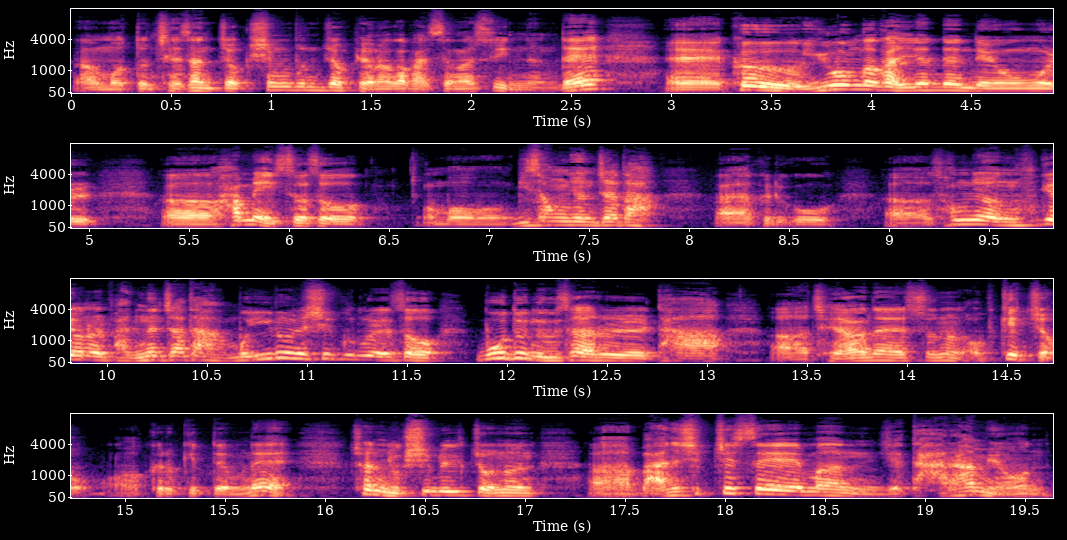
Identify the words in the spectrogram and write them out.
어, 뭐 어떤 재산적 신분적 변화가 발생할 수 있는데 에, 그 유언과 관련된 내용을 어, 함에 있어서 뭐 미성년자다 아, 그리고 어, 성년 후견을 받는 자다. 뭐 이런 식으로 해서 모든 의사를 다 어, 제한할 수는 없겠죠. 어, 그렇기 때문에 1061조는 아, 만 17세만 이제 달하면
